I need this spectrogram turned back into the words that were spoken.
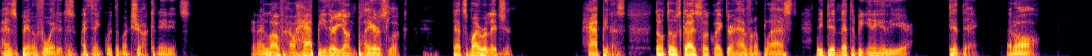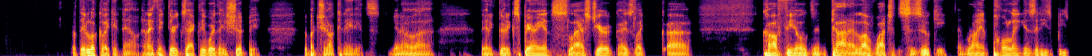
has been avoided. I think with the Montreal Canadiens, and I love how happy their young players look. That's my religion. Happiness. Don't those guys look like they're having a blast? They didn't at the beginning of the year, did they? At all but they look like it now, and I think they're exactly where they should be. The Montreal Canadiens, you know, uh, they had a good experience last year. Guys like uh, Caufield and God, I love watching Suzuki and Ryan Poehling. Is it? He's he's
